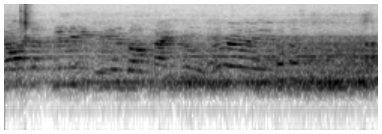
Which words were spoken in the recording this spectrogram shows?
Enjoy the thrilling of Nitro.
